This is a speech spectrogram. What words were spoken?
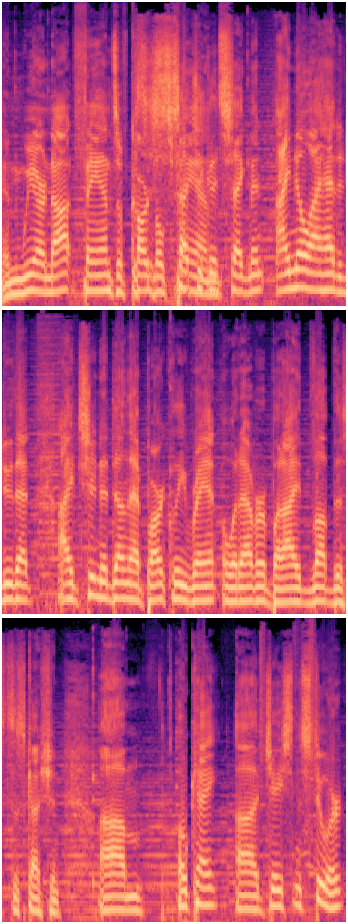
and we are not fans of Cardinals This is such fans. a good segment. I know I had to do that. I shouldn't have done that Barkley rant or whatever, but I love this discussion. Um, okay, uh, Jason Stewart,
